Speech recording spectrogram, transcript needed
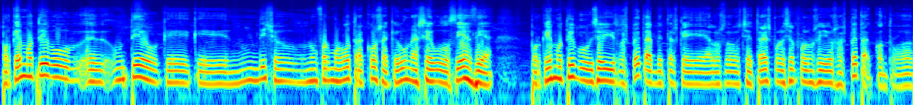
¿Por qué motivo eh, un tío que, que un dicho no formuló otra cosa que una pseudociencia? ¿Por qué motivo se respeta? Mientras que a los 83, por ejemplo, no se ellos respeta, con toda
